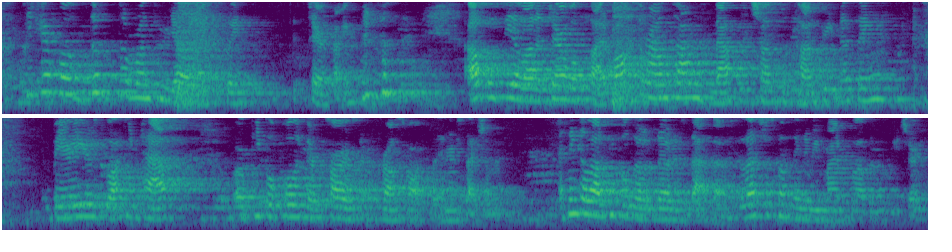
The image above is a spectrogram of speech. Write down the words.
Be careful. Don't, don't run through yellow lights, please. It's terrifying. I also see a lot of terrible sidewalks around town with massive chunks of concrete missing, barriers blocking paths, or people pulling their cars at crosswalks at intersections. I think a lot of people don't notice that though, so that's just something to be mindful of in the future.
